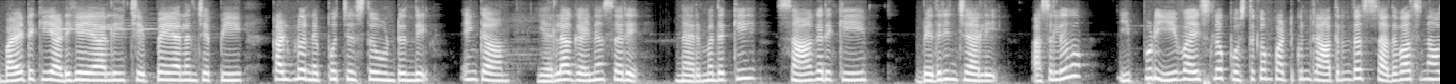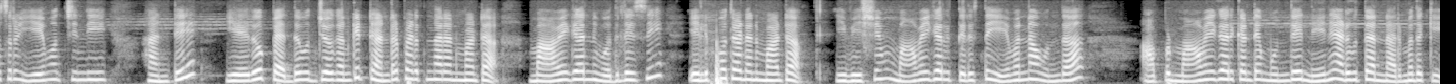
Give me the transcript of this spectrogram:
బయటికి అడిగేయాలి చెప్పేయాలని చెప్పి కడుపులో నొప్పొచ్చేస్తూ ఉంటుంది. ఇంకా ఎలాగైనా సరే నర్మదకి సాగరికి బెదిరించాలి. అసలు ఇప్పుడు ఈ వయసులో పుస్తకం పట్టుకుని రాత్రంతా చదవాల్సిన అవసరం ఏమొచ్చింది? అంటే ఏదో పెద్ద ఉద్యోగానికి టెండర్ పెడుతున్నారనమాట మామయ్య గారిని వదిలేసి వెళ్ళిపోతాడనమాట ఈ విషయం మామయ్య గారికి తెలిస్తే ఏమన్నా ఉందా? అప్పుడు మామయ్య గారి కంటే ముందే నేనే అడుగుతాను నర్మదకి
